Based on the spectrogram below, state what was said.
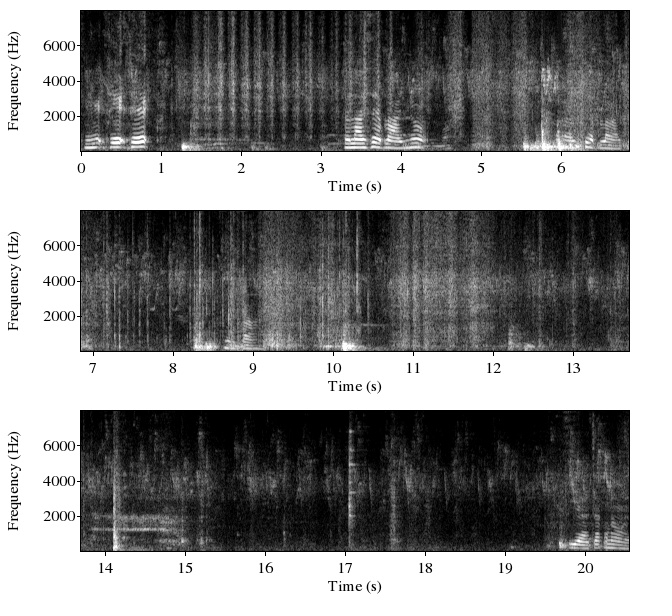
เทะเทะเทะใส่ลายแซ่บลายเนาะลายแซ่บลายหน้ำตาเกียจักหน่อย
